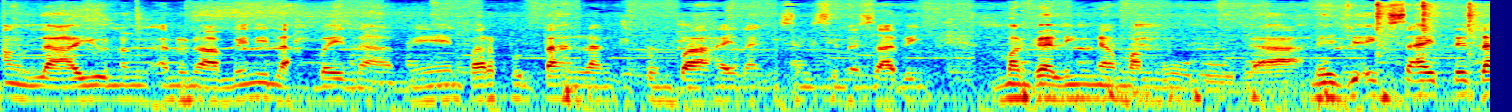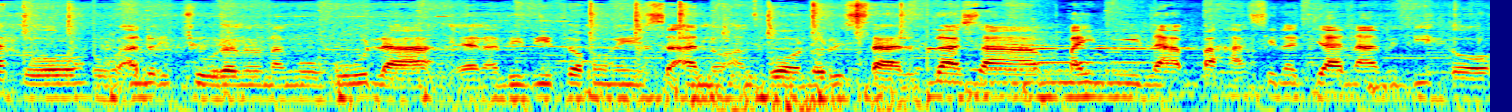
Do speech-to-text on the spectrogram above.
Ang layo ng ano namin, nilakbay namin para puntahan lang itong bahay ng isang sinasabing magaling na manguhula. Medyo excited ako kung ano itsura ng nanguhula. Ayan, andito ako ngayon sa ano, Angono Rizal. Mula sa Maynila pa, ha, sinadya namin dito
